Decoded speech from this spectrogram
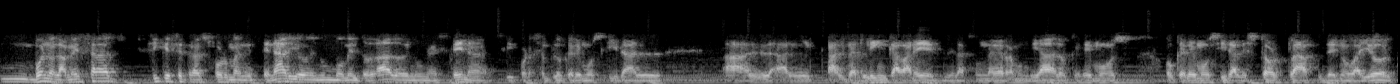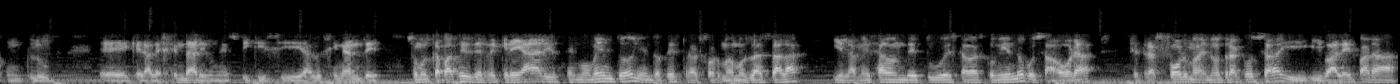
Mm, Bueno, la mesa sí que se transforma en escenario en un momento dado, en una escena. Si, por ejemplo, queremos ir al, al, al, al Berlín Cabaret de la Segunda Guerra Mundial o queremos, o queremos ir al Store Club de Nueva York, un club eh, que era legendario, un speakeasy alucinante, somos capaces de recrear ese momento y entonces transformamos la sala y en la mesa donde tú estabas comiendo, pues ahora se transforma en otra cosa y, vale para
